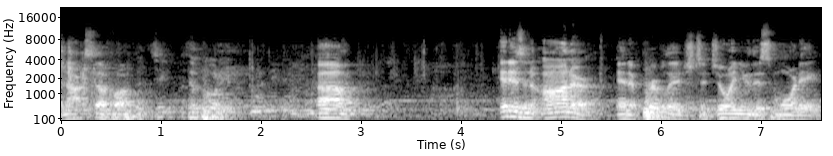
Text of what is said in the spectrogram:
I knock stuff off the, the podium. Um, it is an honor and a privilege to join you this morning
